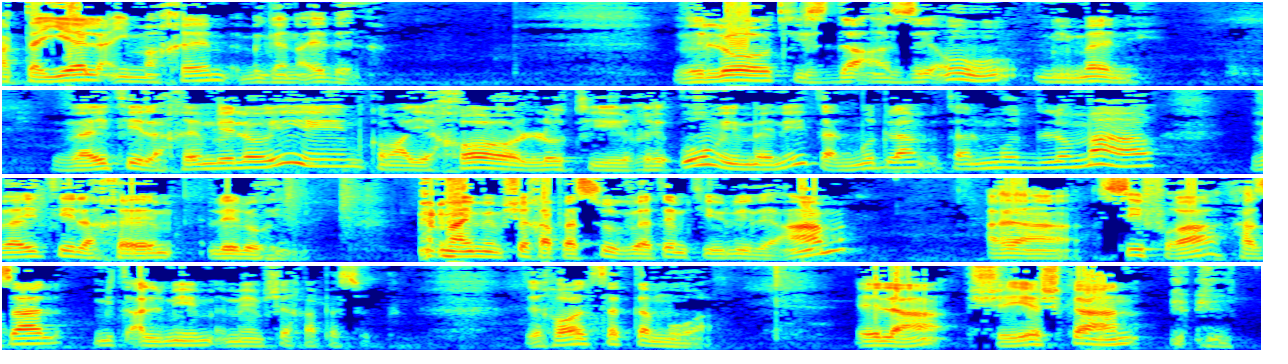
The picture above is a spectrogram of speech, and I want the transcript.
אטייל עמכם בגן עדן, ולא תזדעזעו ממני. והייתי לכם לאלוהים, כלומר יכול לא תיראו ממני, תלמוד, תלמוד לומר, והייתי לכם לאלוהים. מה עם המשך הפסוק ואתם תהיו לי לעם? הספרה, חז"ל, מתעלמים מהמשך הפסוק. זה יכול קצת תמוה, אלא שיש כאן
